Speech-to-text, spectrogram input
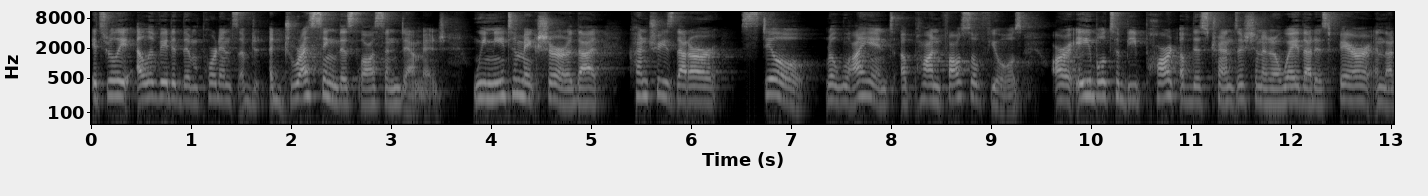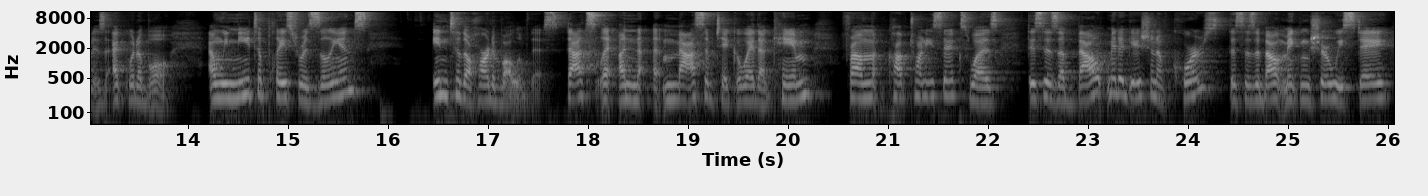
it's really elevated the importance of addressing this loss and damage. We need to make sure that countries that are still reliant upon fossil fuels are able to be part of this transition in a way that is fair and that is equitable. And we need to place resilience into the heart of all of this. That's a, massive takeaway that came from COP26 was this is about mitigation, of course. This is about making sure we stay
